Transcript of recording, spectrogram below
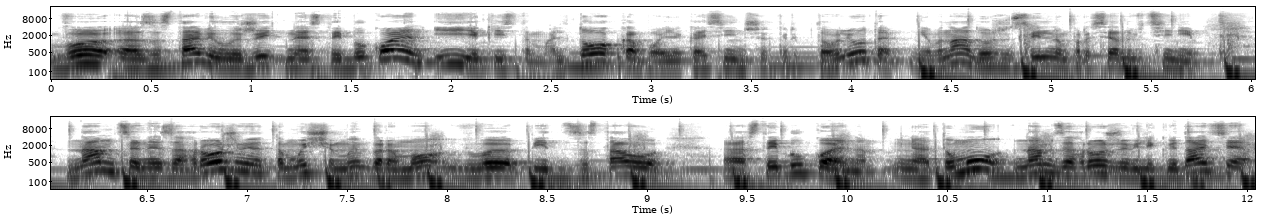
в е, заставі лежить не стейблкоін і якийсь там альток або якась інша криптовалюта, і вона дуже сильно просяде в ціні. Нам це не загрожує, тому що ми беремо в під заставу е, стейблкоїна. Е, Нам загрожує ліквідація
